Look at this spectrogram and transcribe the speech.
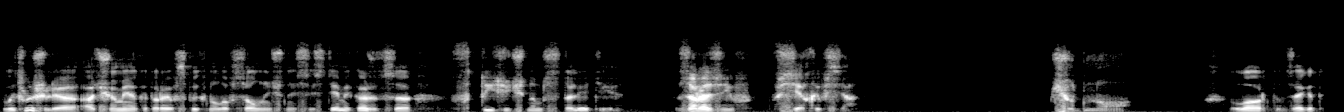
Вы слышали о чуме, которая вспыхнула в солнечной системе, кажется, в тысячном столетии, заразив всех и вся? Лорд Джегет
